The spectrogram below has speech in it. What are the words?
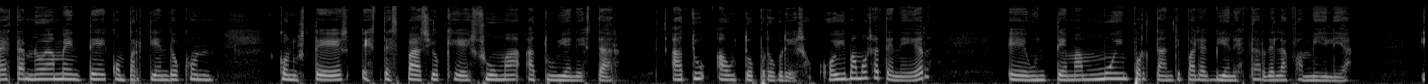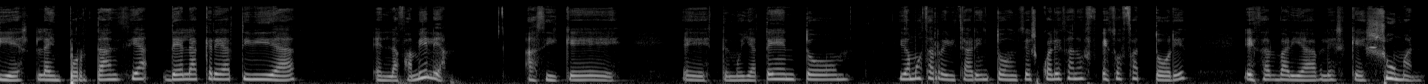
de estar nuevamente compartiendo con, con ustedes este espacio que suma a tu bienestar, a tu autoprogreso. Hoy vamos a tener eh, un tema muy importante para el bienestar de la familia y es la importancia de la creatividad en la familia. Así que eh, estén muy atentos y vamos a revisar entonces cuáles son esos factores, esas variables que suman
